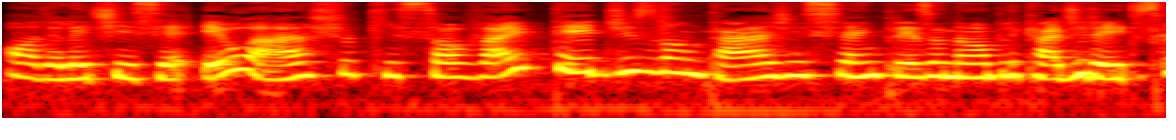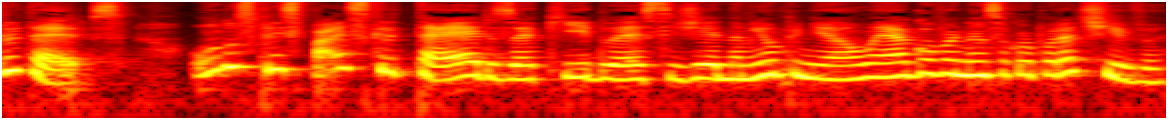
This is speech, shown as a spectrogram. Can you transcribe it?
Olha, Letícia, eu acho que só vai ter desvantagem se a empresa não aplicar direito os critérios. Um dos principais critérios aqui do ESG, na minha opinião, é a governança corporativa.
